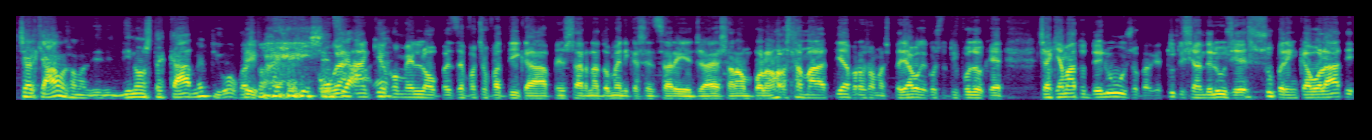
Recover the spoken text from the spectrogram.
cerchiamo insomma, di, di, non steccarne più. Questo sì. è Anch'io come Lopez faccio fatica a pensare una domenica senza Reggia, eh. sarà un po' la nostra malattia, però insomma, speriamo che questo tifoso che ci ha chiamato deluso, perché tutti siamo delusi e super incavolati,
